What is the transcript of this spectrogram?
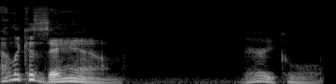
Alakazam. Very cool.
